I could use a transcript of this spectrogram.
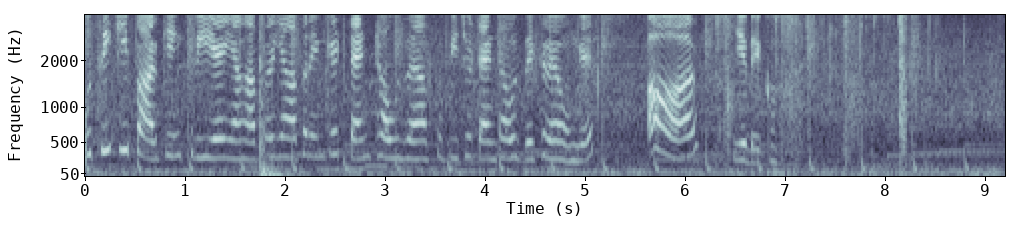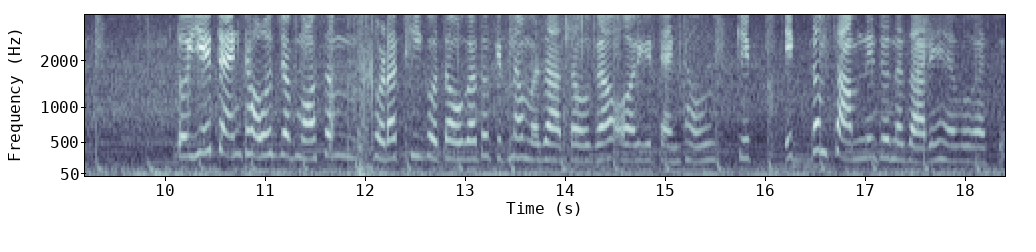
उसी की पार्किंग फ्री है यहाँ पर। यहाँ पर इनके टेंट हाउस हैं। आपको पीछे टेंट हाउस दिख रहे होंगे। और ये देखो। तो ये टेंट हाउस जब मौसम थोड़ा ठीक होता होगा तो कितना मज़ा आता होगा और ये टेंट हाउस के एकदम सामने जो नज़ारे हैं वो ऐसे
